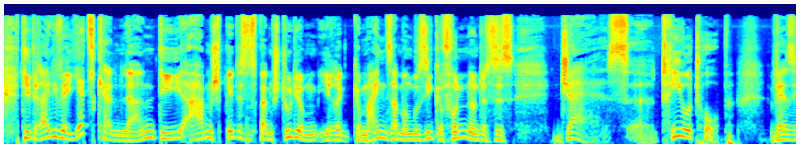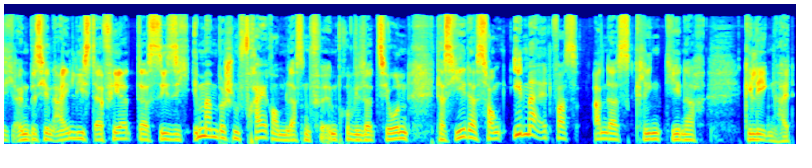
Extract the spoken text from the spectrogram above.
die drei, die wir jetzt kennenlernen, die haben spätestens beim Studium ihre gemeinsame Musik gefunden und es ist Jazz, äh, Triotop. Wer sich ein bisschen einliest, erfährt, dass sie sich immer ein bisschen Freiraum lassen für Improvisationen, dass jeder Song immer etwas anders klingt, je nach Gelegenheit.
